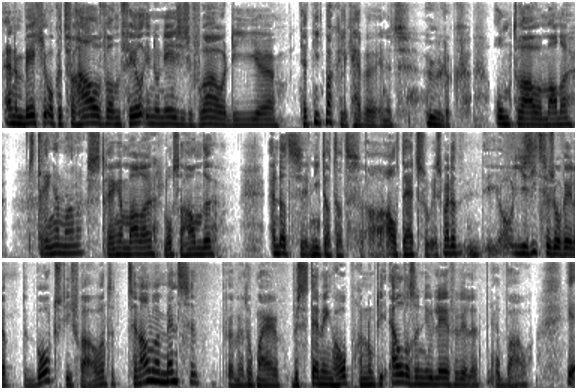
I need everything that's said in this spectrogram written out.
en een beetje ook het verhaal van veel Indonesische vrouwen... die uh, het niet makkelijk hebben in het huwelijk. Ontrouwe mannen. Strenge mannen. Strenge mannen, losse handen. En dat, niet dat dat altijd zo is, maar dat, je ziet ze zoveel op de boot, die vrouwen. Want het zijn allemaal mensen we hebben het ook maar bestemming hoop genoemd... die elders een nieuw leven willen opbouwen. Ja,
